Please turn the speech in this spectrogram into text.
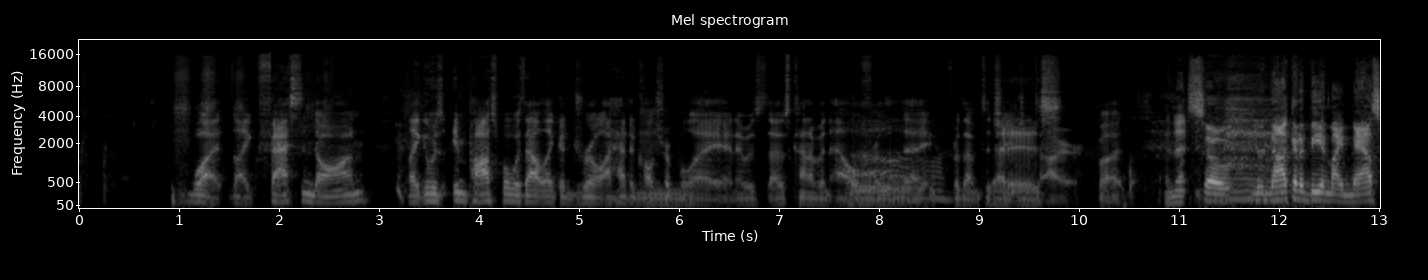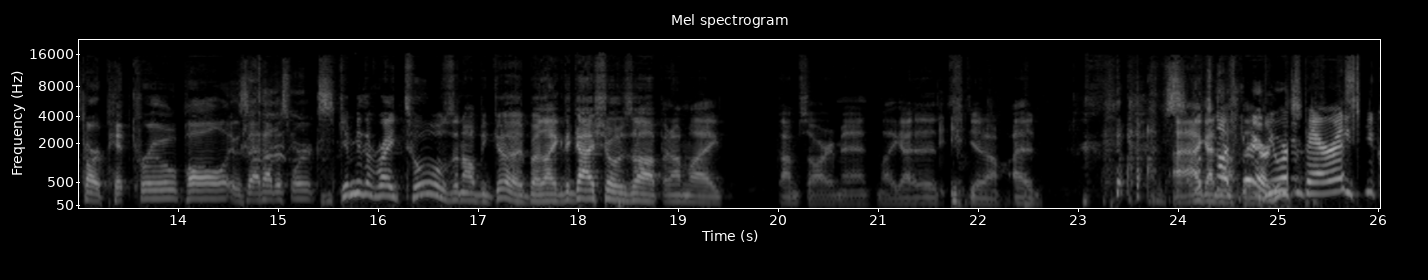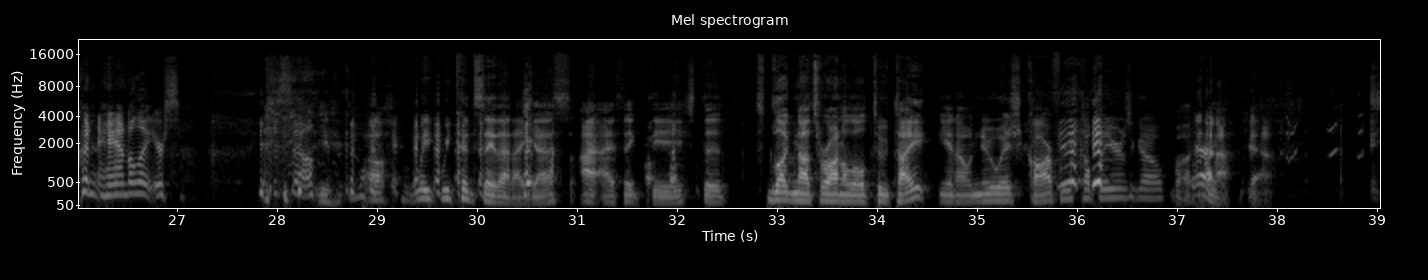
what, like fastened on like it was impossible without like a drill. I had to call Mm. AAA, and it was that was kind of an L for the day Oh. for them to change is. the tire. But And then So you're not going to be in my NASCAR pit crew, Paul? Is that how this works? give me the right tools, and I'll be good. But like the guy shows up, and I'm like, I'm sorry, man. Like I, it's, you know, I I'm I. I got not nothing. fair. You were embarrassed. You couldn't handle it yours- yourself. Well, we we could say that, I guess. I, I think the the lug nuts were on a little too tight. You know, newish car from a couple years ago, but yeah, yeah.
